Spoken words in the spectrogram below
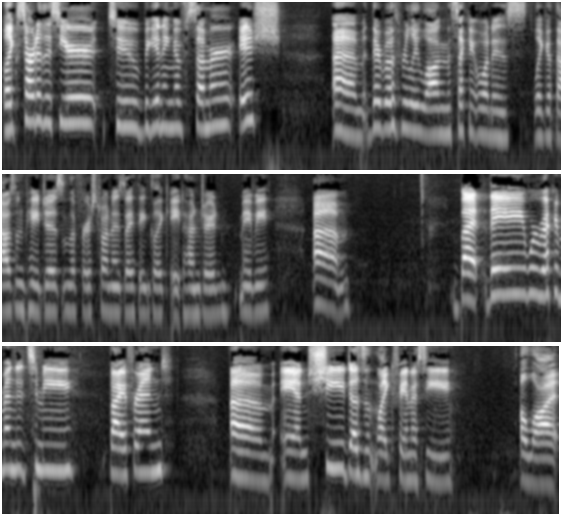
like start of this year to beginning of summer ish. Um, they're both really long. The second one is like a thousand pages, and the first one is I think like eight hundred, maybe. Um, but they were recommended to me by a friend, um, and she doesn't like fantasy a lot,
